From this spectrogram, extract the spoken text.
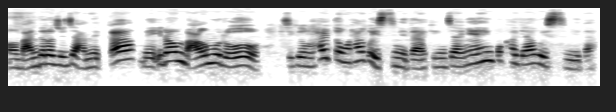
어, 만들어주지 않을까? 네, 이런 마음으로 지금 활동을 하고 있습니다. 굉장히 행복하게 하고 있습니다.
